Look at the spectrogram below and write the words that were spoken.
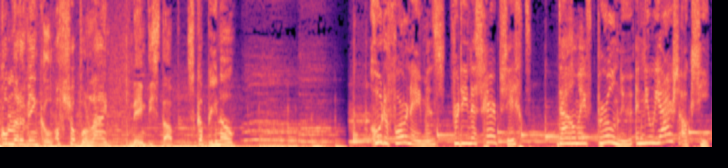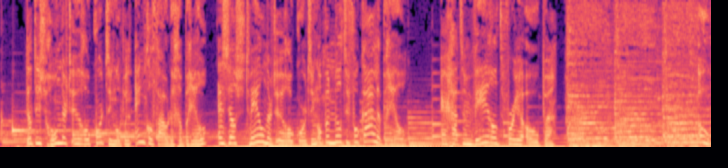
Kom naar de winkel of shop online. Neem die stap. Scapino. Goede voornemens verdienen scherp zicht. Daarom heeft Pearl nu een nieuwjaarsactie. Dat is 100 euro korting op een enkelvoudige bril... en zelfs 200 euro korting op een multifocale bril. Er gaat een wereld voor je open. Oh,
